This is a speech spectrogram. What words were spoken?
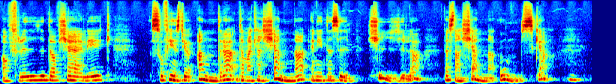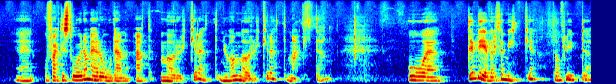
av frid, av kärlek så finns det ju andra där man kan känna en intensiv kyla, nästan känna ondska. Eh, Och faktiskt står i de här orden att mörkret, nu har mörkret makten. Och eh, det blev väl för mycket, de flydde.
